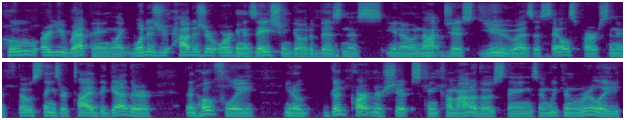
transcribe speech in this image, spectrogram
who are you repping? Like what is your how does your organization go to business? You know not just you as a salesperson. If those things are tied together then hopefully you know good partnerships can come out of those things and we can really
